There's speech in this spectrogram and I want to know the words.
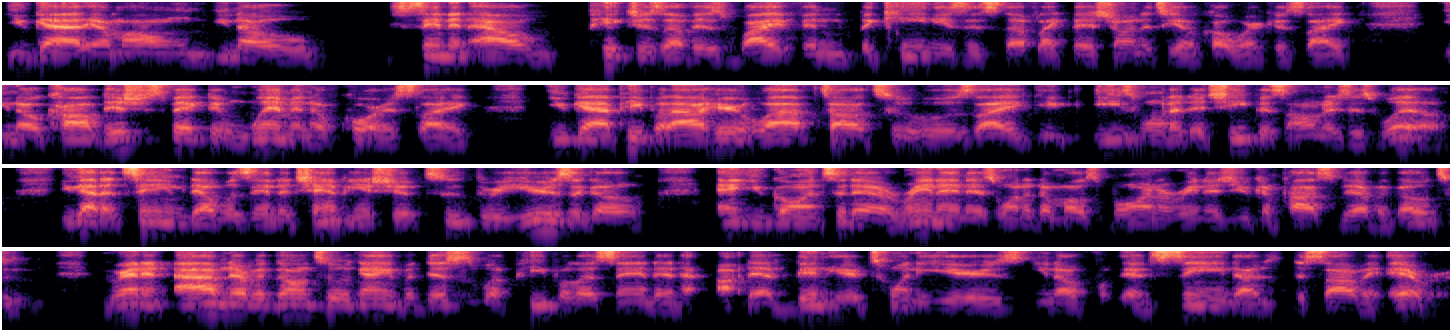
You got him on, you know, sending out pictures of his wife in bikinis and stuff like that, showing it to your coworkers. Like, you know, call disrespecting women, of course. Like, you got people out here who I've talked to who's like, he's one of the cheapest owners as well. You got a team that was in the championship two, three years ago, and you go into the arena and it's one of the most boring arenas you can possibly ever go to. Granted, I've never gone to a game, but this is what people are saying that, uh, that have been here 20 years, you know, that seen the, the Sarver era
